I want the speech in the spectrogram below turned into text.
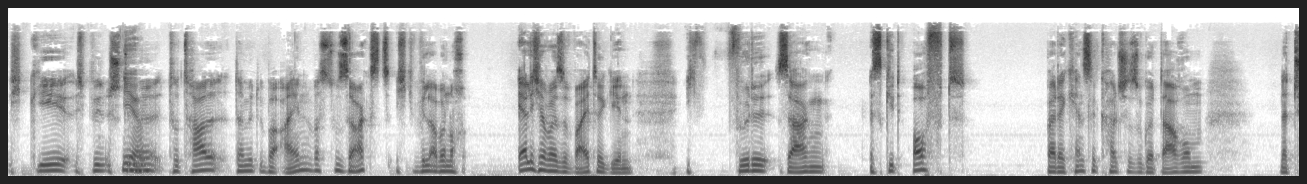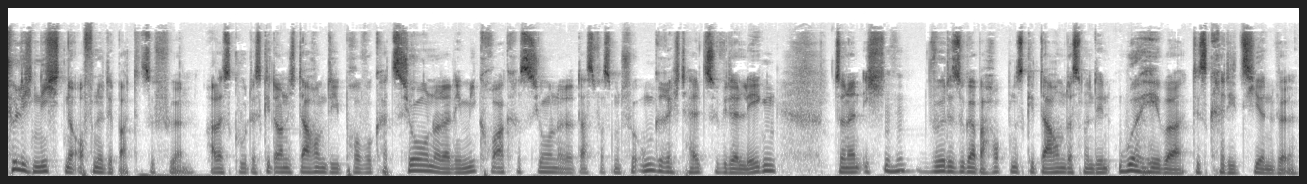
Ich gehe, ich bin, stimme ja. total damit überein, was du sagst. Ich will aber noch ehrlicherweise weitergehen. Ich würde sagen, es geht oft bei der Cancel Culture sogar darum, natürlich nicht eine offene Debatte zu führen. Alles gut. Es geht auch nicht darum, die Provokation oder die Mikroaggression oder das, was man für ungerecht hält, zu widerlegen, sondern ich mhm. würde sogar behaupten, es geht darum, dass man den Urheber diskreditieren will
